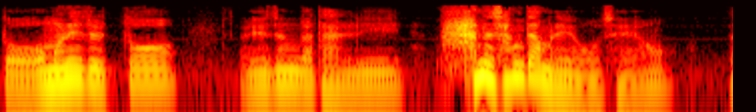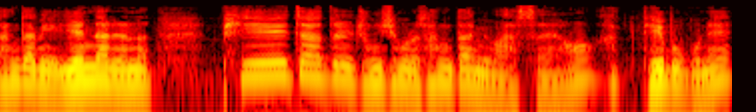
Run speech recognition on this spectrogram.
또 어머니들도 예전과 달리 많은 상담을 해요 오세요. 상담이 옛날에는 피해자들 중심으로 상담이 왔어요. 대부분의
